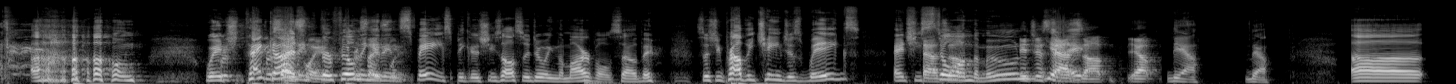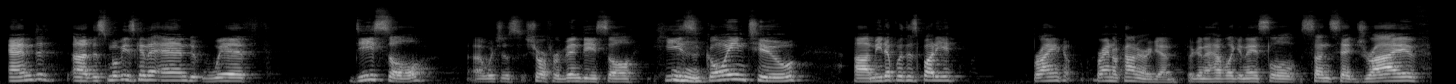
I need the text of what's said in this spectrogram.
um, which thank God they're filming it in space because she's also doing the Marvel. So they, so she probably changes wigs and she's Adds still up. on the moon. It just yeah, adds it- up. Yep. Yeah, yeah. Uh, And uh, this movie's going to end with Diesel, uh, which is short for Vin Diesel. He's Mm-hmm. going to uh, meet up with his buddy Brian Brian O'Connor again. They're going to have like a nice little sunset drive.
